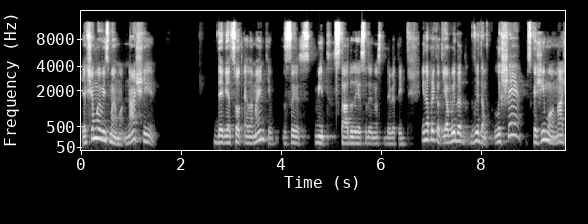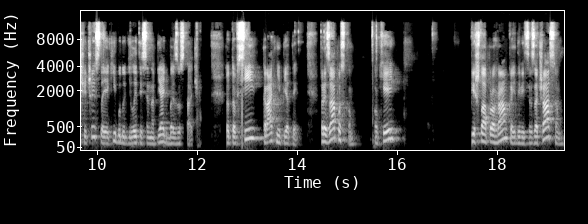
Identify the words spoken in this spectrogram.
Якщо ми візьмемо наші 900 елементів з від 100 до 999, і, наприклад, я видам лише, скажімо, наші числа, які будуть ділитися на 5 без остачі. Тобто всі кратні 5. При запуску, окей, пішла програмка, і дивіться, за часом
